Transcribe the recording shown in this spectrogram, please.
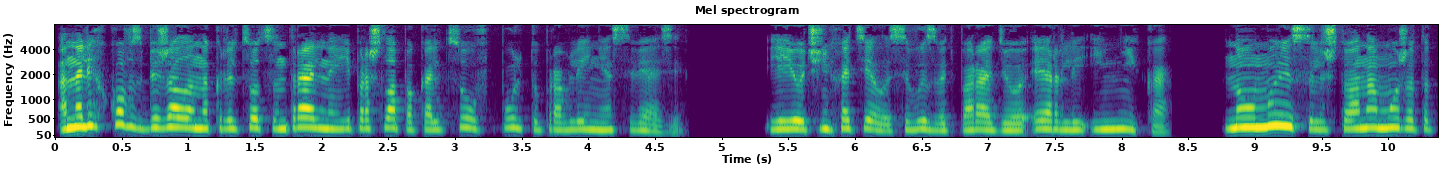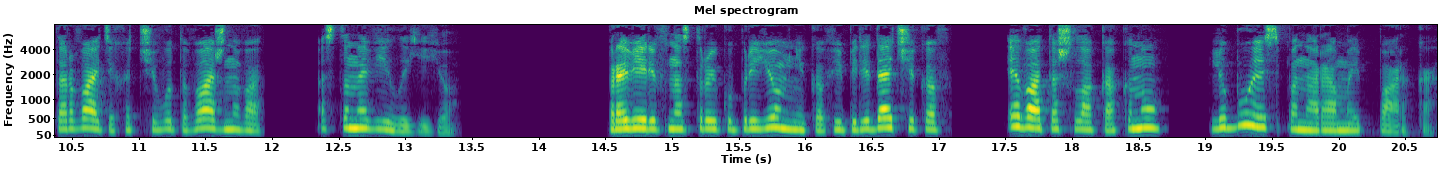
Она легко взбежала на крыльцо центральной и прошла по кольцу в пульт управления связи. Ей очень хотелось вызвать по радио Эрли и Ника, но мысль, что она может оторвать их от чего-то важного, остановила ее. Проверив настройку приемников и передатчиков, Эва отошла к окну, любуясь панорамой парка.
